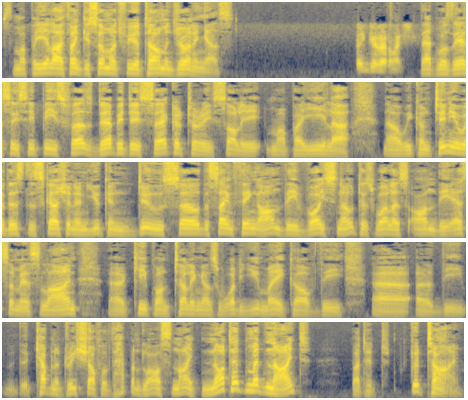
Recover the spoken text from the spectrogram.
Mr. Maphaila, thank you so much for your time and joining us. Thank you very much. That was the SACP's first Deputy Secretary, Solly Maphaila. Now, we continue with this discussion, and you can do so the same thing on the voice note as well as on the SMS line. Uh, keep on telling us what do you make of the, uh, uh, the, the cabinet reshuffle that happened last night. Not at midnight, but at good time,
